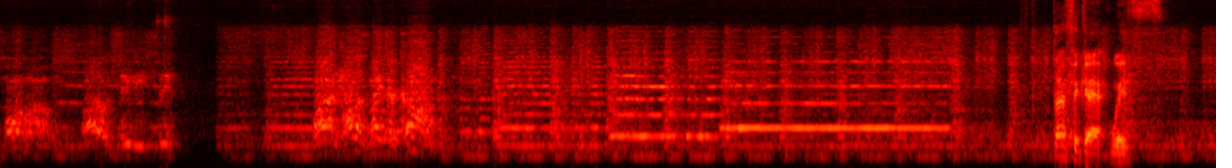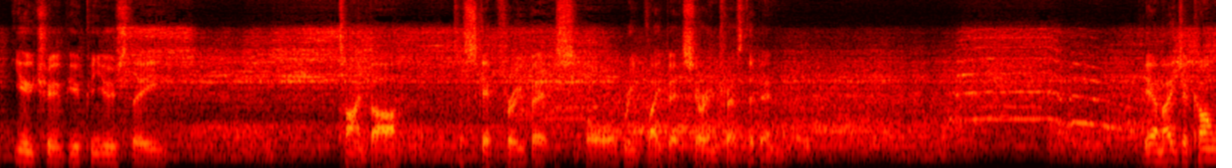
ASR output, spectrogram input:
Four miles. Auto CDC. Why the hell is Major Kong? Don't forget, with YouTube you can use the time bar to skip through bits or replay bits you're interested in. Yeah, Major Kong,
